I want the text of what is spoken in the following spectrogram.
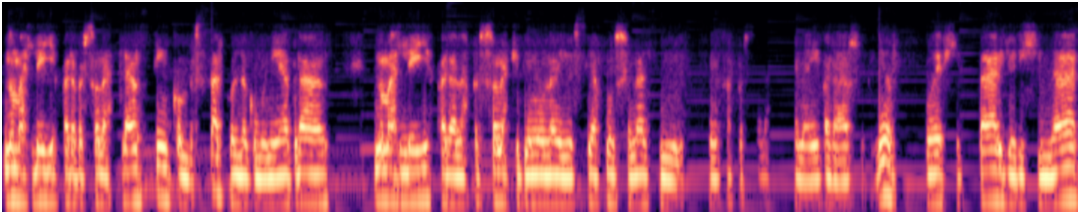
no más leyes para personas trans sin conversar con la comunidad trans, no más leyes para las personas que tienen una diversidad funcional sin, esas personas que estén ahí para dar su opinión. Poder gestar y originar,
